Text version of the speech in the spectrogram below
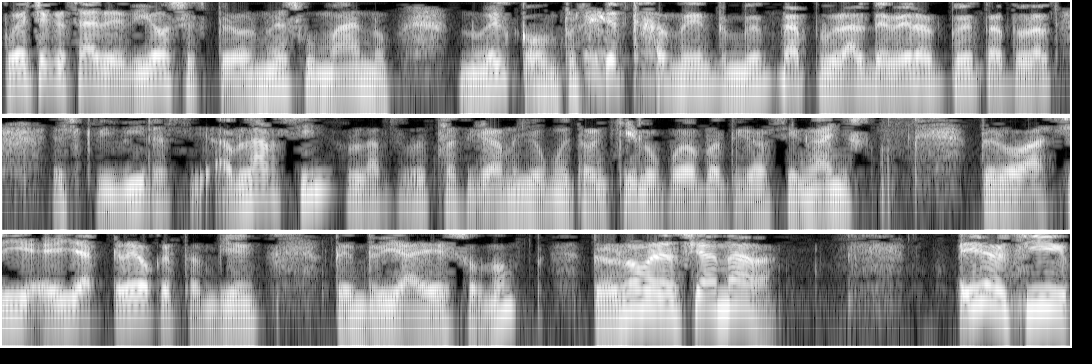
puede ser que sea de dioses, pero no es humano, no es completamente, no es natural, de veras no es natural escribir así, hablar sí, hablar, estoy platicando yo muy tranquilo, puedo platicar 100 años, pero así ella creo que también tendría eso, ¿no? Pero no me decía nada. Ella sí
